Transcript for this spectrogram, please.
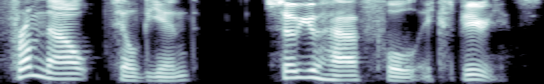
from now till the end so you have full experience.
